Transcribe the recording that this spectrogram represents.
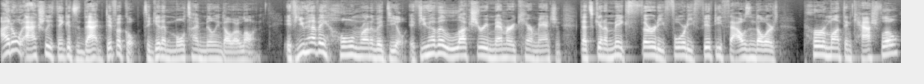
I don't actually think it's that difficult to get a multi million dollar loan. If you have a home run of a deal, if you have a luxury memory care mansion that's gonna make $30, $40, $50,000 per month in cash flow,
